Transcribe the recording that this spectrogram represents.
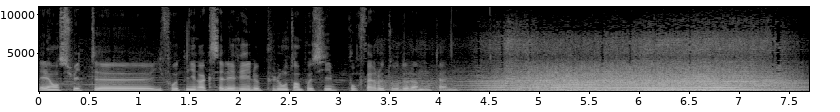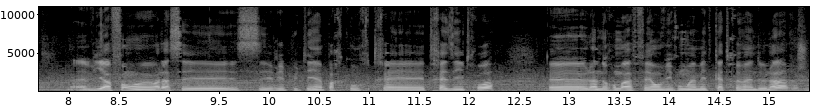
Et ensuite, euh, il faut tenir accéléré le plus longtemps possible pour faire le tour de la montagne. Euh, Via euh, voilà, c'est réputé un parcours très, étroit. la Norma fait environ 1m80 de large.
